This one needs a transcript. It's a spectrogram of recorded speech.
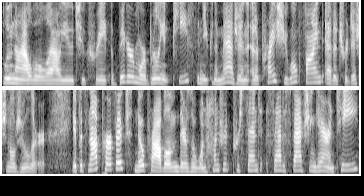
Blue Nile will allow you to create a bigger, more brilliant piece than you can imagine at a price you won't find at a traditional jeweler. If it's not perfect, no problem. There's a 100% satisfaction guarantee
